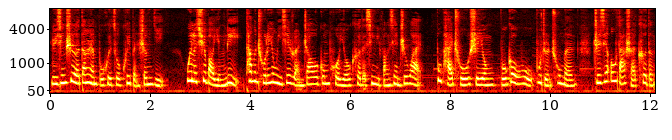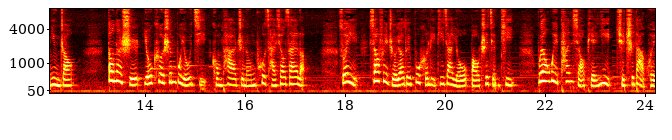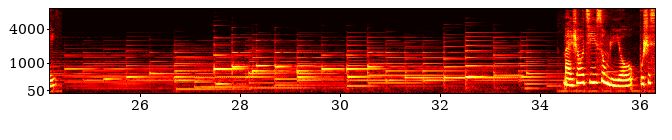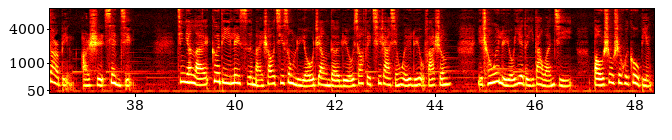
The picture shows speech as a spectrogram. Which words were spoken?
旅行社当然不会做亏本生意。为了确保盈利，他们除了用一些软招攻破游客的心理防线之外，不排除使用不购物、不准出门、直接殴打甩客等硬招。到那时，游客身不由己，恐怕只能破财消灾了。所以，消费者要对不合理低价游保持警惕，不要为贪小便宜去吃大亏。买烧鸡送旅游不是馅儿饼，而是陷阱。近年来，各地类似买烧鸡送旅游这样的旅游消费欺诈行为屡有发生，已成为旅游业的一大顽疾，饱受社会诟病。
